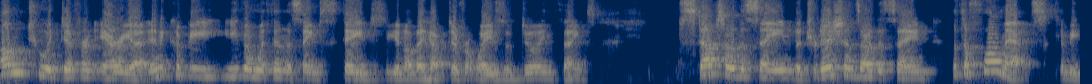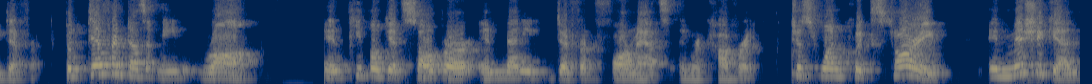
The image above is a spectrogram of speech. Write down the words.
Come to a different area, and it could be even within the same state, you know, they have different ways of doing things. Steps are the same, the traditions are the same, but the formats can be different. But different doesn't mean wrong. And people get sober in many different formats in recovery. Just one quick story. In Michigan,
